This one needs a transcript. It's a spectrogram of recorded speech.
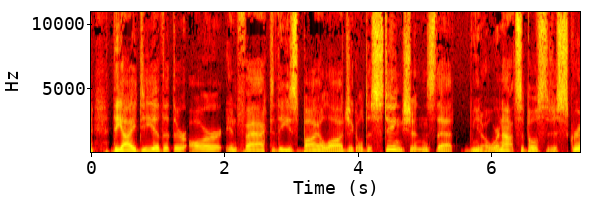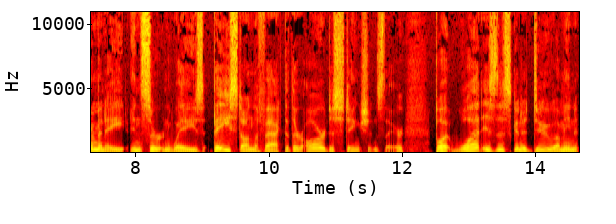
the idea that there are, in fact, these biological distinctions that, you know, we're not supposed to discriminate in certain ways based on the fact that there are distinctions there? But what is this going to do? I mean,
